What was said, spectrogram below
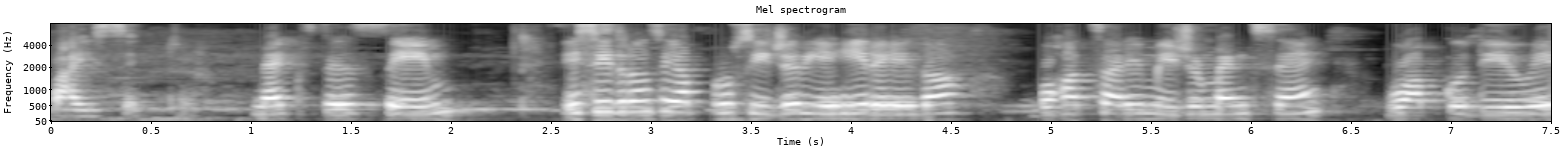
bisector next is same इसी तरह से आप प्रोसीजर यही रहेगा। बहुत सारे मेजरमेंट्स हैं, वो आपको दिए हुए,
